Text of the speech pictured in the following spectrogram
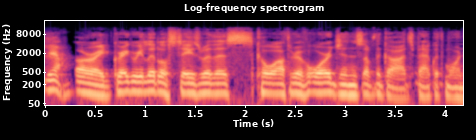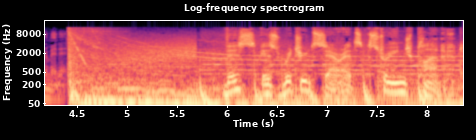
Yeah. All right. Gregory Little stays with us, co-author of Origins of the Gods. Back with more in a minute. This is Richard Syrett's Strange Planet.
